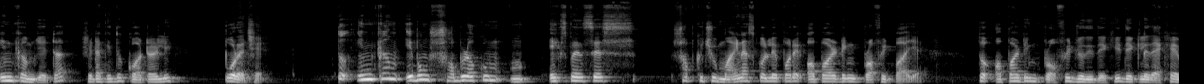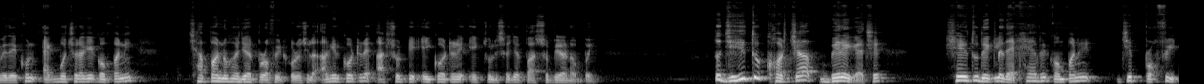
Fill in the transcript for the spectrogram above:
ইনকাম যেটা, সেটা কিন্তু কোয়ার্টারলি পড়েছে। তো ইনকাম এবং সব রকম এক্সপেন্সেস সব কিছু মাইনাস করলে পরে অপারেটিং প্রফিট পাওয়া যায়। তো অপারেটিং প্রফিট যদি দেখি, দেখলে দেখা যাবে দেখুন, এক বছর আগে কোম্পানি ছাপ্পান্ন হাজার প্রফিট করেছিল, আগের কোয়ার্টারে আটষট্টি, এই কোয়ার্টারে একচল্লিশ হাজার পাঁচশো বিরানব্বই। তো যেহেতু খরচা বেড়ে গেছে, সেহেতু দেখলে দেখা যাবে কোম্পানির যে প্রফিট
